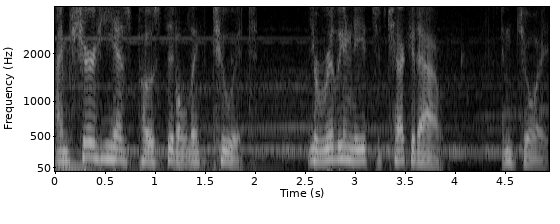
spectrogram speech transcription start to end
I'm sure he has posted a link to it. You really need to check it out. Enjoy.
